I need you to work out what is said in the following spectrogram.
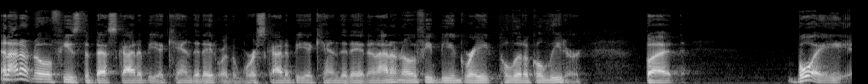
And I don't know if he's the best guy to be a candidate or the worst guy to be a candidate. And I don't know if he'd be a great political leader. But boy,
